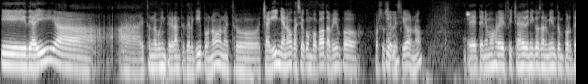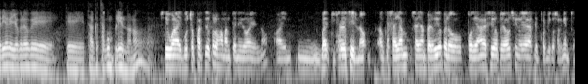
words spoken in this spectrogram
Y de ahí a, a estos nuevos integrantes del equipo, ¿no? Nuestro Chaguiña, ¿no? Que ha sido convocado también por, por su selección, ¿no? Eh, tenemos el fichaje de Nico Sarmiento en portería que yo creo que, que está, está cumpliendo, ¿no? Sí, bueno, hay muchos partidos que los ha mantenido él, ¿no? Hay, mm, quiero decir, no, aunque se hayan, se hayan perdido, pero podrían haber sido peor si no llegara a ser por Nico Sarmiento.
